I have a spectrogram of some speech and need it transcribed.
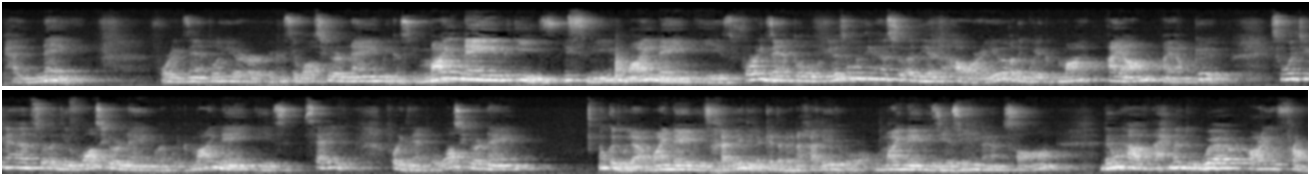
بحال name For example, here you can say, what's your name? You can say, my name is اسمي. My name is, example, إذا سولتيني السؤال ديال how are you غادي نقول لك my I am I am good. سولتيني هذا السؤال ديال what's your name غادي نقول لك my name is سعيد. For example, what's your name? ممكن تقول لها my name is خالد إذا كتب خالد or my name is ياسين and so on. Then we have أحمد where are you from?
